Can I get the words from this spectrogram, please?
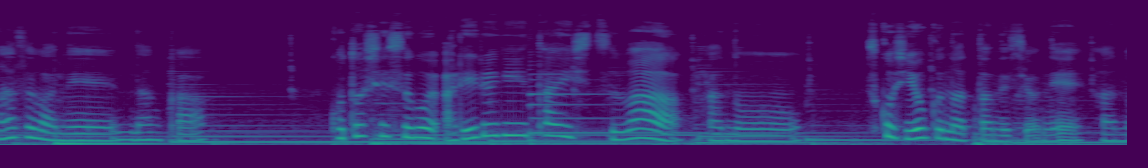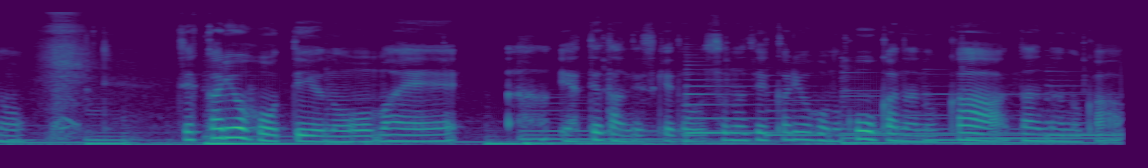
まずはねなんか今年すごいアレルギー体質はあのー、少し良くなったんですよね。あの舌下療法っていうのを前やってたんですけどその舌下療法の効果なのか何なのか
